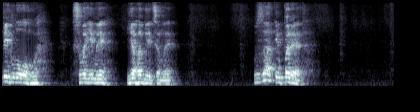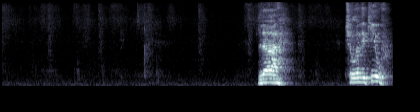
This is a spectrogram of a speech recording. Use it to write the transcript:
підлогу своїми ягодицями. Взад і вперед. Для чоловіків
